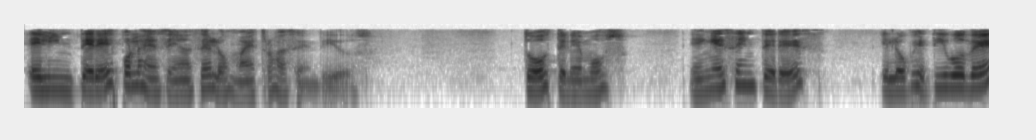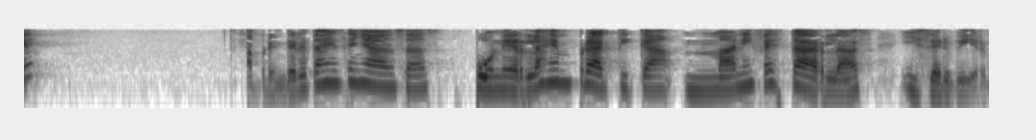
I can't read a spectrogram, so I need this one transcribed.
el interés por las enseñanzas de los maestros ascendidos todos tenemos en ese interés el objetivo de aprender estas enseñanzas, ponerlas en práctica, manifestarlas y servir.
